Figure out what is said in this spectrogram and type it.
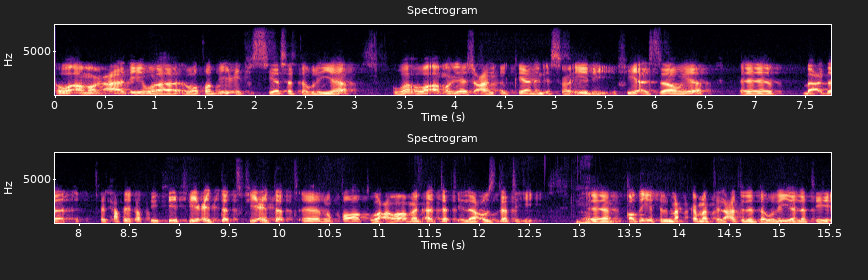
هو أمر عادي وطبيعي في السياسة الدولية وهو أمر يجعل الكيان الإسرائيلي في الزاوية آه، بعد في الحقيقة في في في عدة في عدة آه، نقاط وعوامل أدت إلى عزلته نعم. قضية المحكمة العدل الدولية التي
